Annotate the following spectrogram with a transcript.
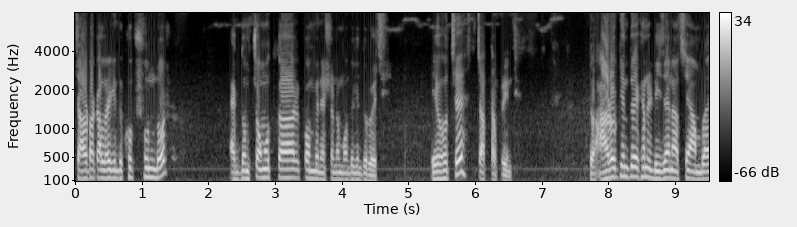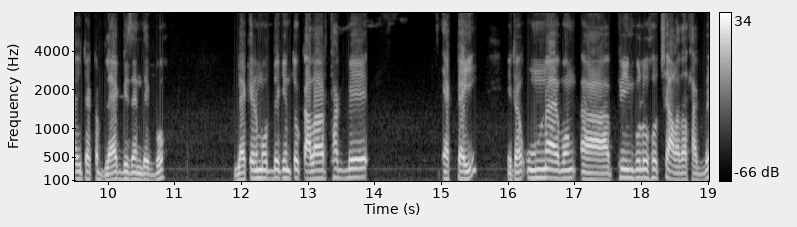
চারোটা কালার কিন্তু খুব সুন্দর। একদম চমৎকার কম্বিনেশনের মধ্যে কিন্তু রয়েছে। এ হচ্ছে চারটা প্রিন্ট তো আরও কিন্তু এখানে ডিজাইন আছে, আমরা এটা একটা ব্ল্যাক ডিজাইন দেখব। ব্ল্যাকের মধ্যে কিন্তু কালার থাকবে একটাই, এটা উন্না এবং প্রিন্টগুলো হচ্ছে আলাদা থাকবে।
